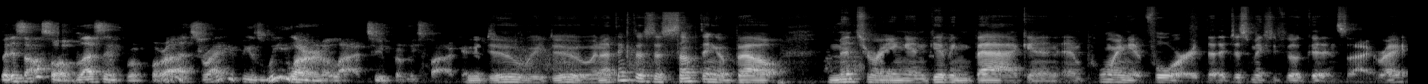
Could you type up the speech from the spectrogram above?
But it's also a blessing for, for us, right? Because we learn a lot too from these podcasts. We do, we do. And I think there's just something about mentoring and giving back and and pouring it forward that it just makes you feel good inside, right?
